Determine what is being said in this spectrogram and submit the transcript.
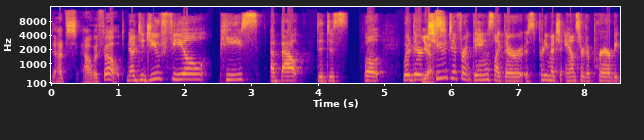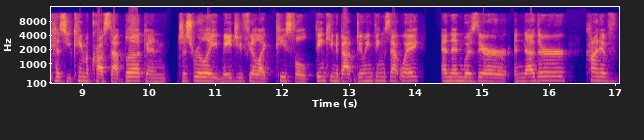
that's how it felt. Now, did you feel peace about the dis well, were there yes. two different things like there is pretty much answer to prayer because you came across that book and just really made you feel like peaceful thinking about doing things that way? And then was there another kind of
